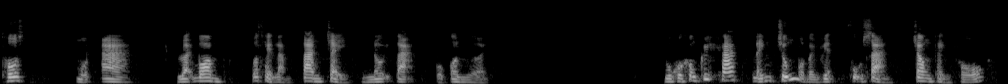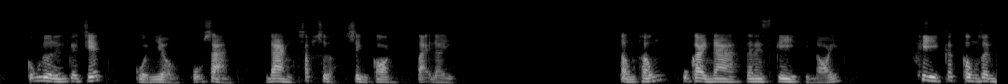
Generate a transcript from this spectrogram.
Thos-1A loại bom có thể làm tan chảy nội tạng của con người. Một cuộc không kích khác đánh trúng vào bệnh viện phụ sản trong thành phố cũng đưa đến cái chết của nhiều phụ sản đang sắp sửa sinh con tại đây. Tổng thống Ukraine Zelensky thì nói, khi các công dân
